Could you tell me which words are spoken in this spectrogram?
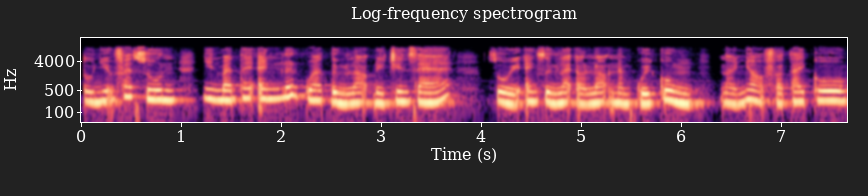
Tô nhiễm phát run, nhìn bàn tay anh lướt qua từng lọ để trên giá, rồi anh dừng lại ở lọ nằm cuối cùng, nói nhỏ vào tai cô.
